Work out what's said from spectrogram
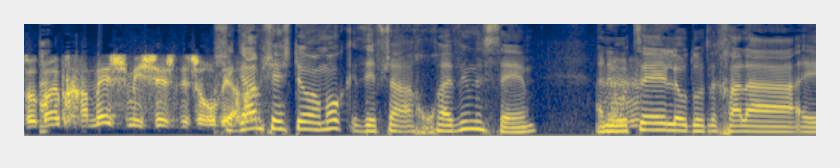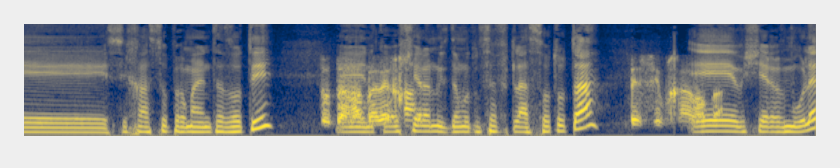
זאת אומרת, חמש משש נשארו ביחד. שגם שיש תיאום עמוק, זה אפשר, אנחנו חייבים לסיים. אני רוצה להודות לך על השיחה הסופרמנט הזאתי. תודה רבה לך. אני מקווה שיהיה לנו הזדמנות נוספת לעשות אותה. בשמחה רבה. ושערב מעולה.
